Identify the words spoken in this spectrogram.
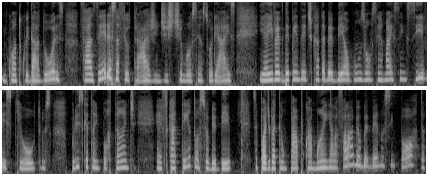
enquanto cuidadores, fazer essa filtragem de estímulos sensoriais. E aí vai depender de cada bebê, alguns vão ser mais sensíveis que outros. Por isso que é tão importante é ficar atento ao seu bebê. Você pode bater um papo com a mãe e ela fala: "Ah, meu bebê não se importa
